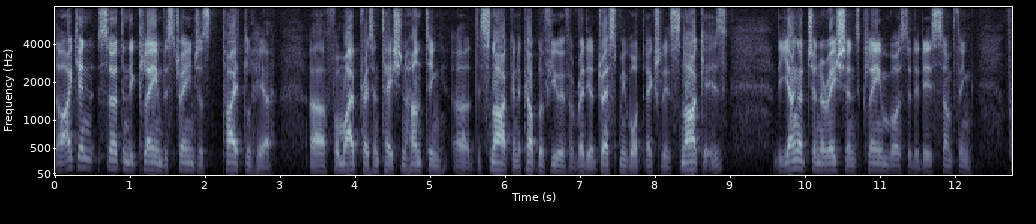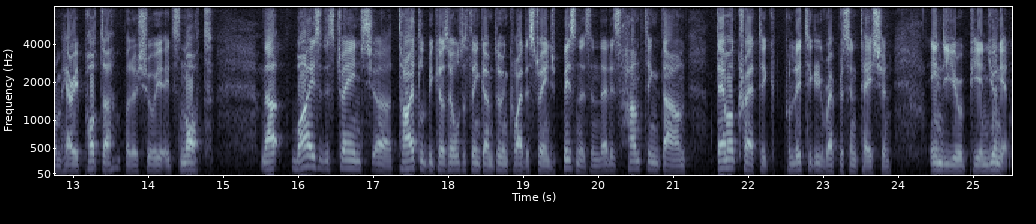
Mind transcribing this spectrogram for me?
Now, I can certainly claim the strangest title here uh, for my presentation, Hunting uh, the Snark, and a couple of you have already addressed me what actually a snark is. The younger generation's claim was that it is something from Harry Potter, but I assure you it's not. Now, why is it a strange uh, title? Because I also think I'm doing quite a strange business, and that is hunting down democratic political representation in the European Union.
